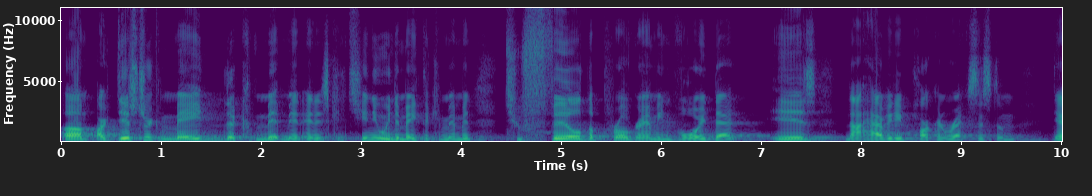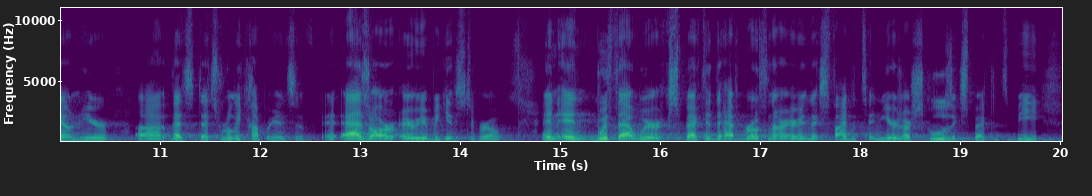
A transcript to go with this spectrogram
Um, our district made the commitment and is continuing to make the commitment to fill the programming void that is not having a park and rec system down here uh, that's, that's really comprehensive as our area begins to grow. And, and with that, we're expected to have growth in our area in the next five to 10 years. Our school is expected to be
